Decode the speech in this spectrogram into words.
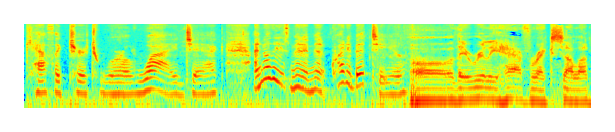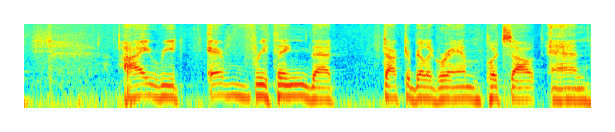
Catholic Church worldwide, Jack. I know these men have meant quite a bit to you. Oh, they really have, Rexella. I read everything that Dr. Billy Graham puts out and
